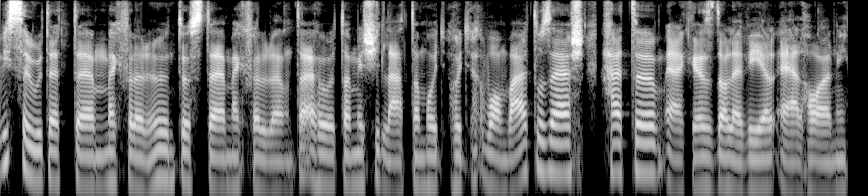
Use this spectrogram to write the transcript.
visszaültettem, megfelelően öntöztem, megfelelően tároltam, és így láttam, hogy, hogy van változás, hát elkezd a levél elhalni,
